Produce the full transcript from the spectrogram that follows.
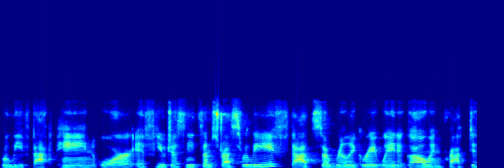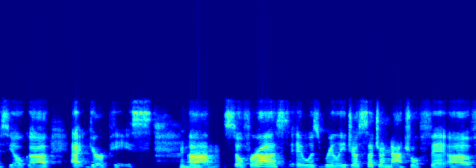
relieve back pain, or if you just need some stress relief, that's a really great way to go and practice yoga at your pace. Mm-hmm. Um, so for us, it was really just such a natural fit of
